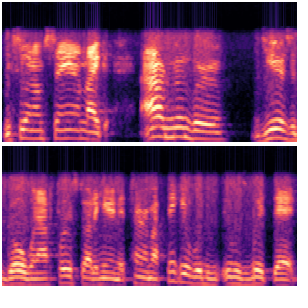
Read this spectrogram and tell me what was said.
You see what I'm saying? Like I remember years ago when I first started hearing the term. I think it was it was with that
